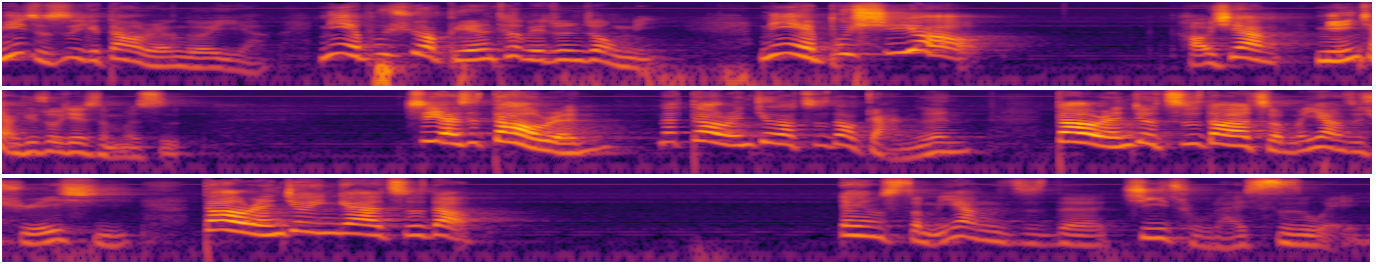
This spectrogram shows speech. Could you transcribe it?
你只是一个道人而已啊，你也不需要别人特别尊重你，你也不需要好像勉强去做些什么事。既然是道人，那道人就要知道感恩，道人就知道要怎么样子学习，道人就应该要知道要用什么样子的基础来思维。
